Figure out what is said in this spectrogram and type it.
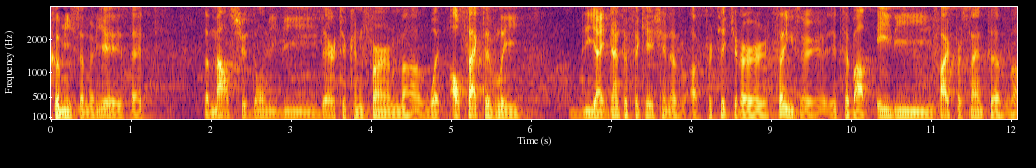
commis sommelier is that the mouth should only be there to confirm uh, what olfactively the identification of, of particular things. Uh, It's about 85% of uh,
